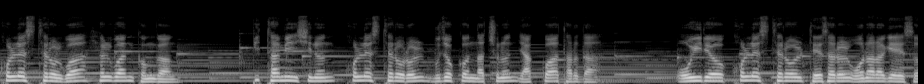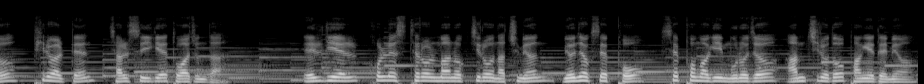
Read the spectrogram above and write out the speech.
콜레스테롤과 혈관 건강 비타민 C는 콜레스테롤을 무조건 낮추는 약과 다르다. 오히려 콜레스테롤 대사를 원활하게 해서 필요할 땐 잘 쓰이게 도와준다. LDL 콜레스테롤만 억지로 낮추면 면역세포, 세포막이 무너져 암치료도 방해되며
